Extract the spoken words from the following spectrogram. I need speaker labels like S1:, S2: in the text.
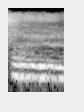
S1: for.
